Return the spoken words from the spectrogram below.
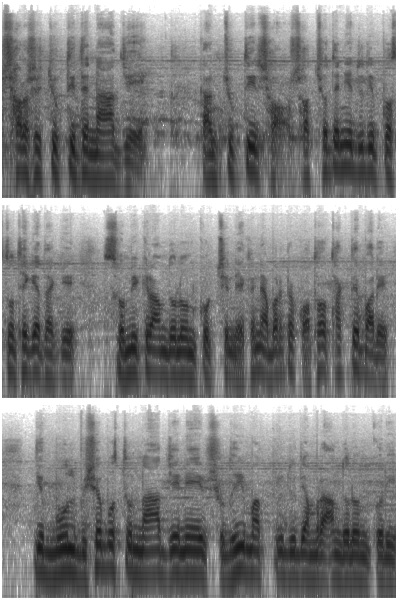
সরাসরি চুক্তিতে না যেয়ে। কারণ চুক্তির স্বচ্ছতা নিয়ে যদি প্রশ্ন থেকে থাকে, শ্রমিকরা আন্দোলন করছেন, এখানে আবার একটা কথাও থাকতে পারে যে, মূল বিষয়বস্তু না জেনে শুধুই মাত্র যদি আমরা আন্দোলন করি,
